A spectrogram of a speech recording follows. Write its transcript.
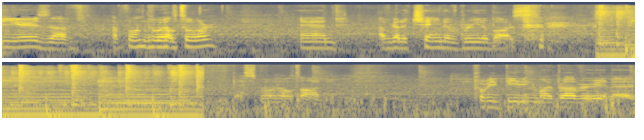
Three years I've, I've won the world tour and I've got a chain of burrito bars. Best moment of all time. Probably beating my brother in a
